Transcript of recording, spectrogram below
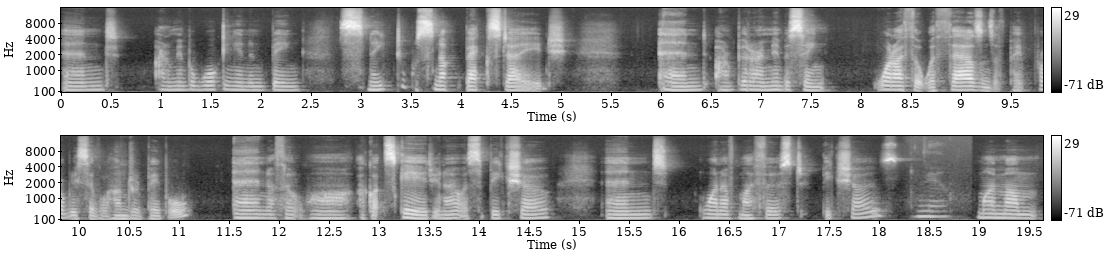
and I remember walking in and being sneaked, snuck backstage, and I, but I remember seeing what I thought were thousands of people, probably several hundred people. And I thought, wow, I got scared, you know, it was a big show. And one of my first big shows, Yeah. my mum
